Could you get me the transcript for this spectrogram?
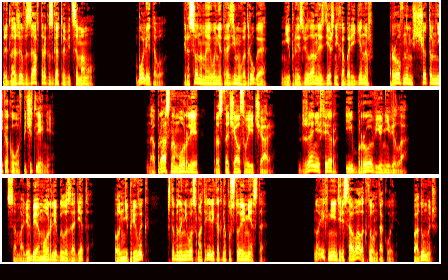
предложив завтрак сготовить самому. Более того, персона моего неотразимого друга не произвела на здешних аборигенов ровным счетом никакого впечатления. Напрасно Морли расточал свои чары. Дженнифер и бровью не вела. Самолюбие Морли было задето. Он не привык, чтобы на него смотрели как на пустое место. Но их не интересовало, кто он такой. Подумаешь,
